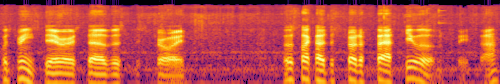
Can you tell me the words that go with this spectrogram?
Which means zero servers destroyed. Looks like I destroyed a fair few of them, to be fair.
